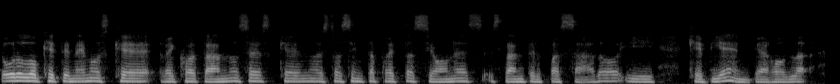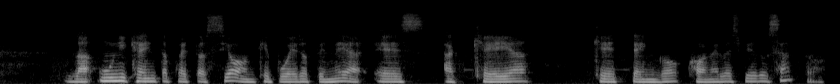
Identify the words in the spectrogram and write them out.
Todo lo que tenemos que recordarnos es que nuestras interpretaciones están del pasado y que bien, pero la, la única interpretación que puedo tener es aquella que tengo con el Espíritu Santo.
